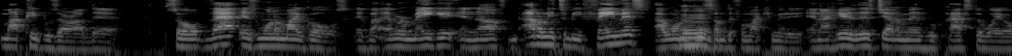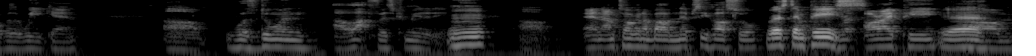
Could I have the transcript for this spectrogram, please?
My peoples are out there, so that is one of my goals. If I ever make it enough, I don't need to be famous. I want to do Mhm. something for my community. And I hear this gentleman who passed away over the weekend um, was doing a lot for his community. Mm-hmm. Um, and I'm talking about Nipsey Hussle. Rest in peace. R.I.P. Yeah. Um,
